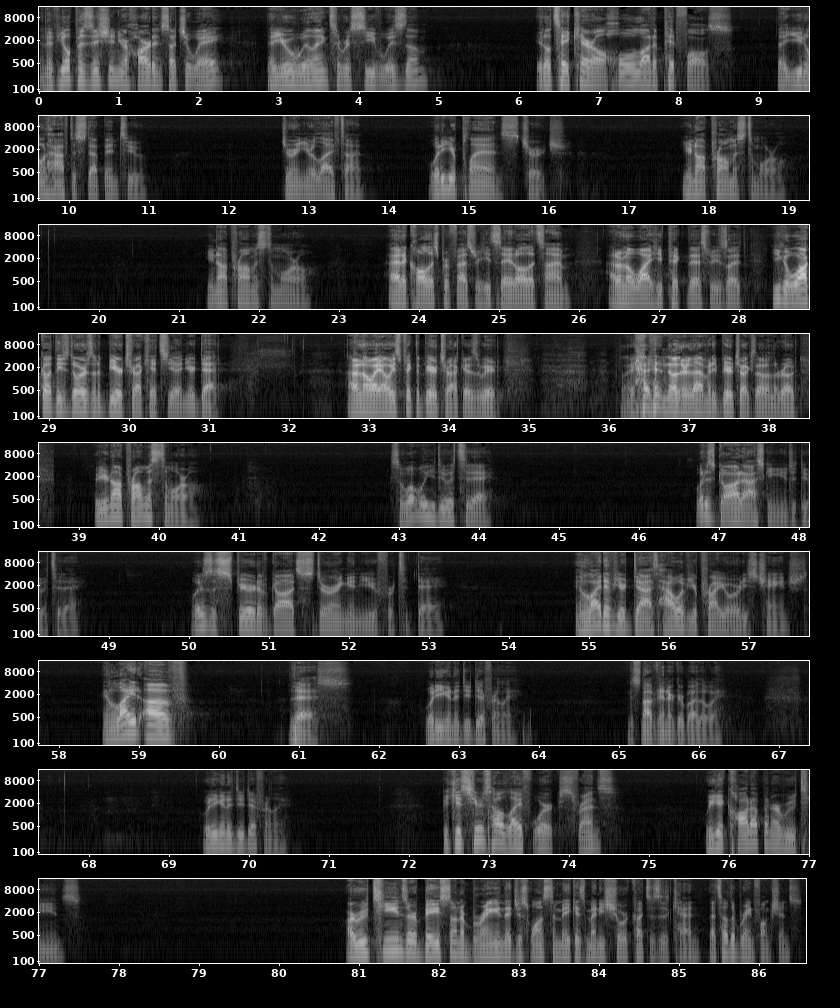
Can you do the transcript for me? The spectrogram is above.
And if you'll position your heart in such a way that you're willing to receive wisdom, it'll take care of a whole lot of pitfalls that you don't have to step into during your lifetime. What are your plans, church? You're not promised tomorrow. You're not promised tomorrow. I had a college professor, he'd say it all the time. I don't know why he picked this, but he's like, you can walk out these doors and a beer truck hits you and you're dead. I don't know why I always picked the beer truck. It was weird. Like, I didn't know there were that many beer trucks out on the road. But you're not promised tomorrow. So, what will you do with today? What is God asking you to do with today? What is the Spirit of God stirring in you for today? In light of your death, how have your priorities changed? In light of this, what are you going to do differently? It's not vinegar, by the way. What are you going to do differently? Because here's how life works, friends. We get caught up in our routines. Our routines are based on a brain that just wants to make as many shortcuts as it can. That's how the brain functions.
